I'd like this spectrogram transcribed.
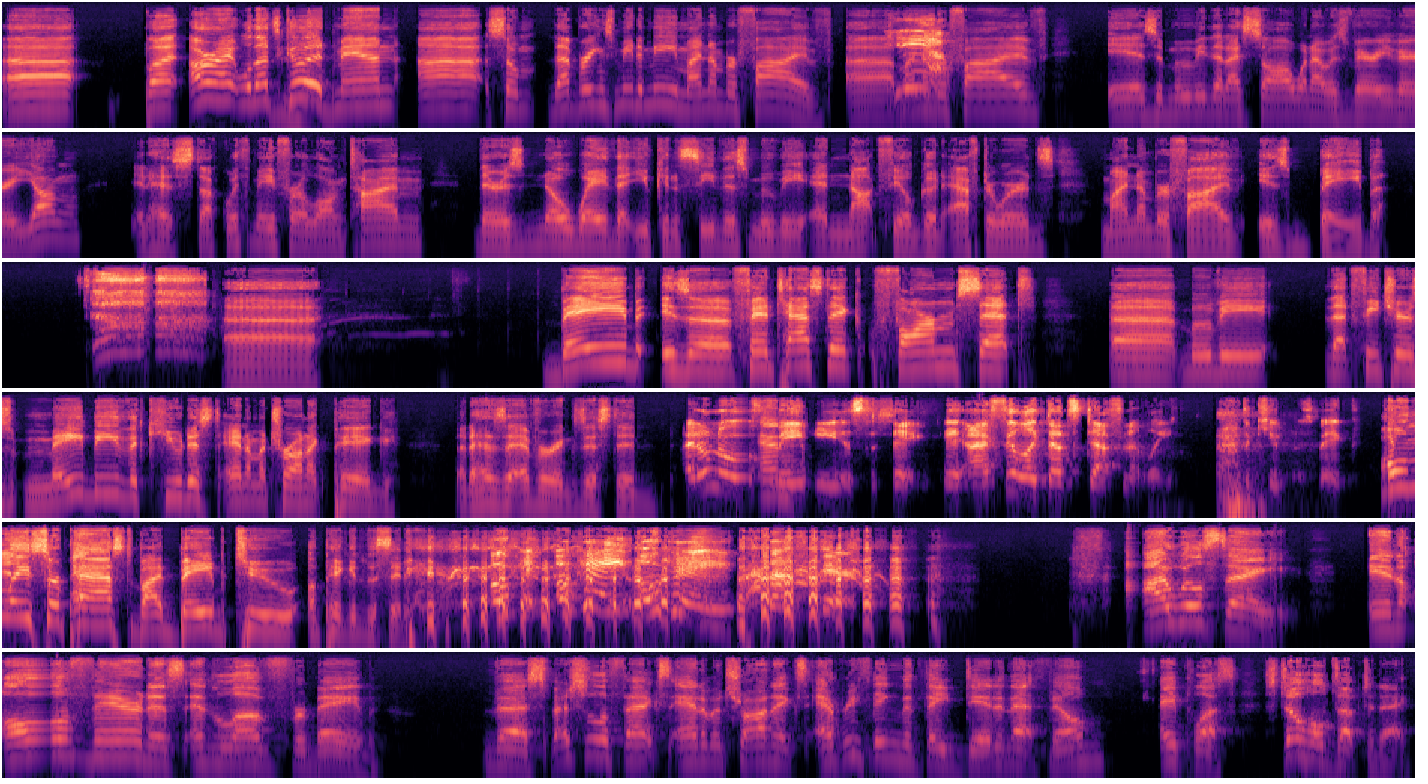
uh, but all right. Well, that's good, man. Uh, so that brings me to me, my number five. Uh, my number five is a movie that I saw when I was very very young. It has stuck with me for a long time. There is no way that you can see this movie and not feel good afterwards. My number five is Babe. Uh, Babe is a fantastic farm set uh, movie that features maybe the cutest animatronic pig that has ever existed. I don't know if And- maybe is the thing. I feel like that's definitely the cutest pig. Only surpassed by Babe 2, A Pig in the City. Okay, okay, okay. That's fair. I will say, in all fairness and love for Babe, the special effects, animatronics, everything that they did in that film, A plus, still holds up today.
